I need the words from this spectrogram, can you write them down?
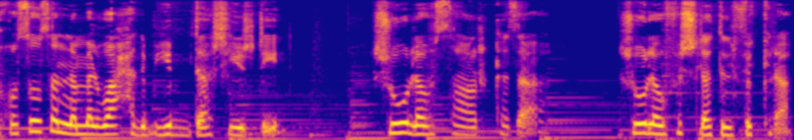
خصوصا لما الواحد بيبدأ شي جديد. شو لو صار كذا؟ شو لو فشلت الفكرة؟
